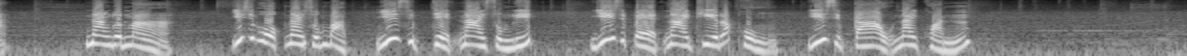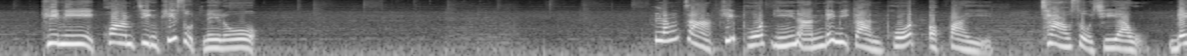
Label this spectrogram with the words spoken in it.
25 นางดนมา 26 นายสมบัติ 27 นายสมฤทธิ์ 28 นายธีรพงศ์29 นายขวัญ ที่นี่ความจริงที่สุดในโลก หลังจากที่โพสต์นี้นั้นได้มีการโพสต์ออกไป ชาวโซเชียลได้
